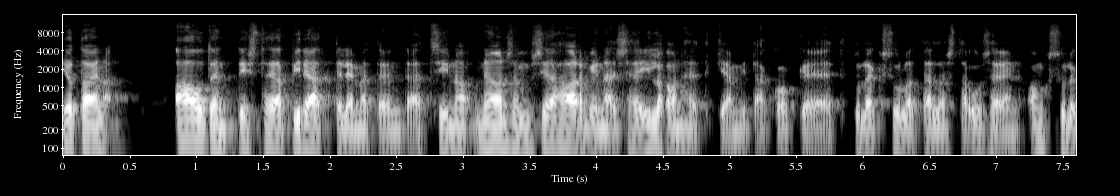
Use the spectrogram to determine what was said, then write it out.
jotain autenttista ja pidättelemätöntä, että siinä on, ne on semmoisia harvinaisia ilonhetkiä, mitä kokee, että tuleeko sulla tällaista usein, onko sulle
